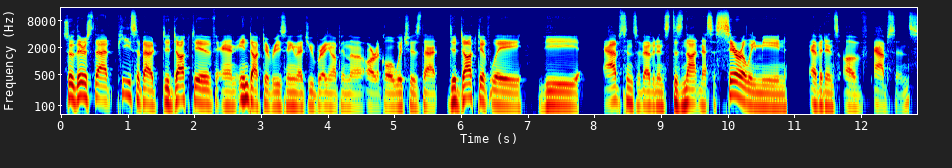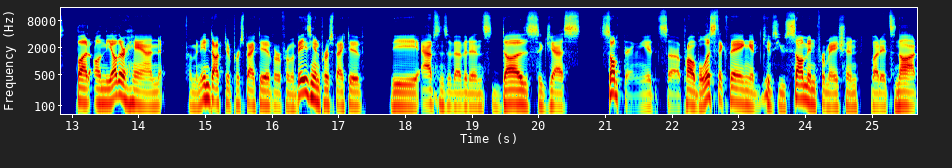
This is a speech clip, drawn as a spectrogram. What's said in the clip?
So there's that piece about deductive and inductive reasoning that you bring up in the article, which is that deductively, the absence of evidence does not necessarily mean evidence of absence. But on the other hand, from an inductive perspective or from a Bayesian perspective, the absence of evidence does suggest something. It's a probabilistic thing, it gives you some information, but it's not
